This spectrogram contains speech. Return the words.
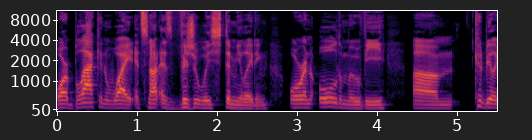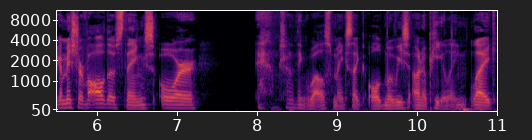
or black and white it's not as visually stimulating. Or an old movie um could be like a mixture of all those things or i'm trying to think what else makes like old movies unappealing. Like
